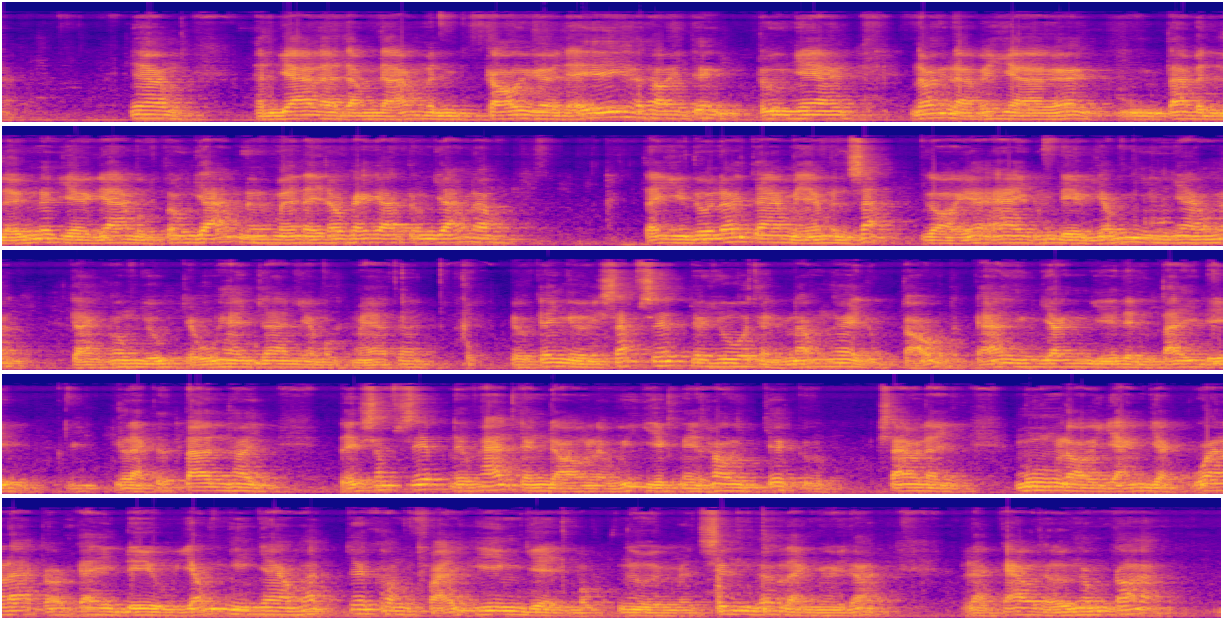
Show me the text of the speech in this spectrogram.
Nghe không? Thành ra là đồng đạo mình coi rồi để ý thôi chứ tôi nghe nói là bây giờ người ta bình luận nó giờ ra một tôn giáo nữa, mà này đâu phải ra tôn giáo đâu tại vì tôi nói cha mẹ mình sắp rồi ai cũng đều giống như nhau hết. Càng không vũ trụ, hai cha và một mẹ thôi. Rồi cái người sắp xếp cho vua thần nông hay lục tổ, tất cả nhân dân về đình, tây điểm là cái tên thôi. Để sắp xếp, để phá trận đòn là quý việc này thôi. Chứ sau này muôn loài dạng vật qua lá cỏ cây đều giống như nhau hết. Chứ không phải riêng về một người mà xưng đó là người đó. Là cao thượng không có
